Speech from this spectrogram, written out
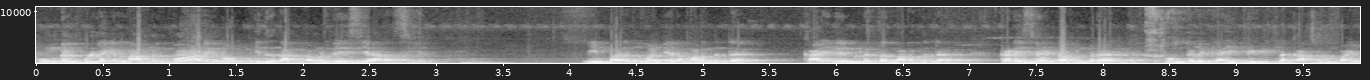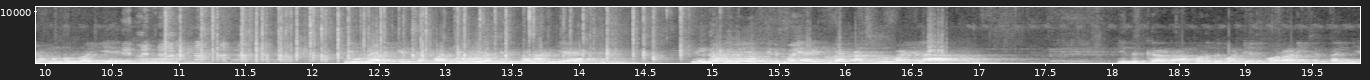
உங்கள் பிள்ளைகள் நாங்கள் போராடுகிறோம். இதுதான் தமிழ் தேசிய அரசியல். நீ மருதுபாண்டியரை மறந்துட்ட. காய்கறி நிலத்தை மறந்துட்டார் கடைசியாக என்ன பண்ற? பொங்கலுக்கு ஐபி வீட்டில் காசு கொடுப்பாங்க முந்நூறு தீபாவளிக்கு இந்த வண்டி ஏற்றிட்டு போனாங்க. இந்த தடவை ஏற்றிட்டு போய் ஐநூறுரூவா காசு கொடுப்பாங்களா? இதுக்காடா மருது பாண்டியர் போராடி செத்தாங்க.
